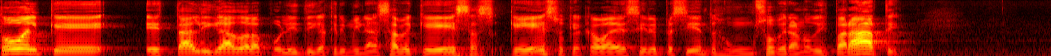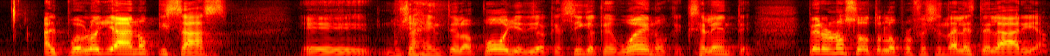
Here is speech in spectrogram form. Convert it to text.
Todo el que está ligado a la política criminal sabe que, esas, que eso que acaba de decir el presidente es un soberano disparate. Al pueblo llano quizás eh, mucha gente lo apoye, diga que sí, que, bueno, que excelente, pero nosotros los profesionales del área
